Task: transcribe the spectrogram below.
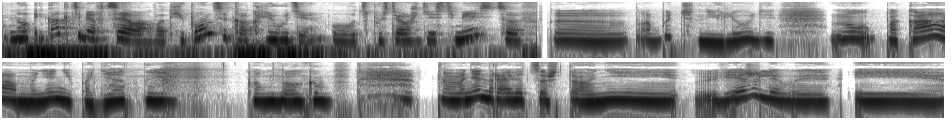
Ну и как тебе в целом, вот японцы как люди, вот спустя уже 10 месяцев? Э, обычные люди. Ну, пока мне непонятные по многому. Мне нравится, что они вежливые, и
